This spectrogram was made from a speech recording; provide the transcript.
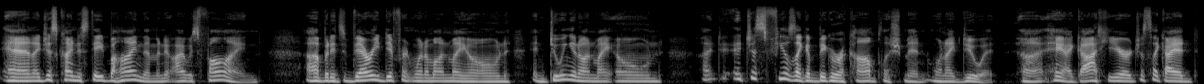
And I just kind of stayed behind them and I was fine. Uh, but it's very different when I'm on my own and doing it on my own. Uh, it just feels like a bigger accomplishment when I do it. Uh, hey, I got here just like I had.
